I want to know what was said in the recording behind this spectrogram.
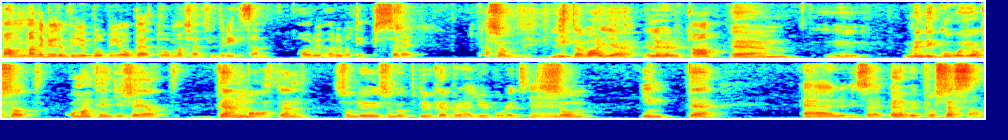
man, man är bjuden på julbord med jobbet och man känner sig lite vilsen. Har du, har du något tips eller? Alltså, lite av varje, eller hur? Ja. Eh, men det går ju också att, om man tänker sig att den maten som du som är uppdukad på det här julbordet, mm. som inte är så här överprocessad,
